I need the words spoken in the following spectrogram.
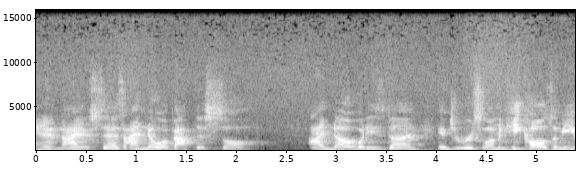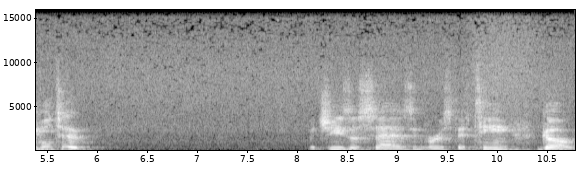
Ananias says, I know about this Saul. I know what he's done in Jerusalem, and he calls him evil too. But Jesus says in verse 15, Go,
